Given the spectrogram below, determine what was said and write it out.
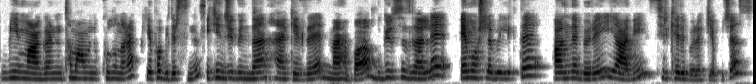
bir margarinin tamamını kullanarak yapabilirsiniz. İkinci günden herkese merhaba. Bugün sizlerle Emoş'la birlikte anne böreği yani sirkeli börek yapacağız.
